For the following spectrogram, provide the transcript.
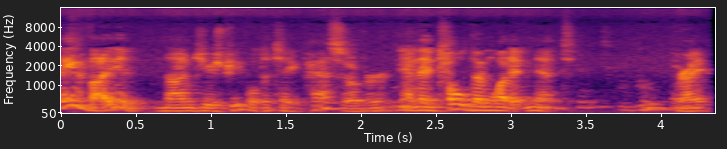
they invited non-Jewish people to take Passover Yeah. and then told them what it meant, Mhm. right?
